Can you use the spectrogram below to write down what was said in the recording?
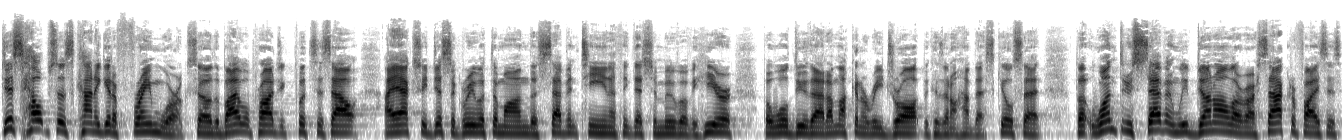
just helps us kind of get a framework. So the Bible Project puts this out. I actually disagree with them on the 17. I think that should move over here, but we'll do that. I'm not going to redraw it because I don't have that skill set. But 1 through 7, we've done all of our sacrifices.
